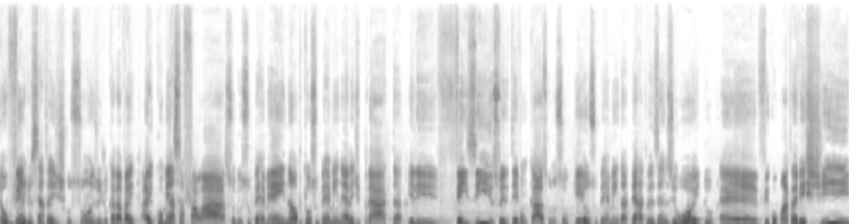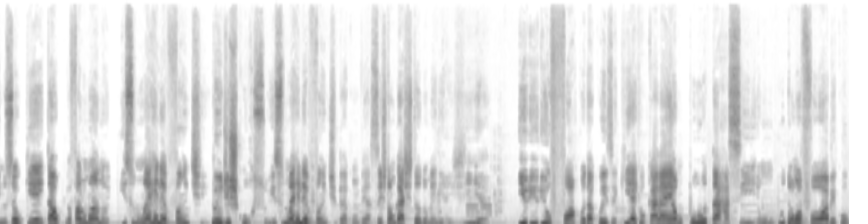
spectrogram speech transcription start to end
eu vejo certas discussões onde o cara vai aí começa a falar sobre o Superman, não porque o Superman não era de prata, ele fez isso, ele teve um caso com não sei o que, o Superman da Terra 308 é, ficou com a travesti, não sei o que e tal. Eu falo, mano, isso não é relevante pro discurso, isso não é relevante pra conversa. Vocês estão gastando uma energia e, e, e, o foco da coisa aqui é que o cara é um puta racista, um puta homofóbico,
